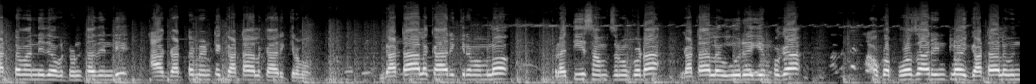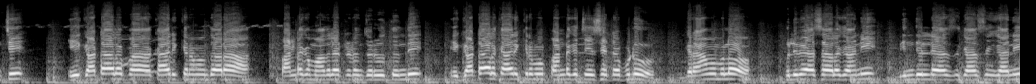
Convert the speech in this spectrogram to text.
ఘట్టం అనేది ఒకటి ఉంటుందండి. ఆ ఘట్టం అంటే ఘటాల కార్యక్రమం. ఘటాల కార్యక్రమంలో ప్రతి సంవత్సరం కూడా ఘటాల ఊరేగింపుగా ఒక పూజారింట్లో ఈ ఘటాలు ఉంచి ఈ ఘటాల కార్యక్రమం ద్వారా పండగ మొదలెట్టడం జరుగుతుంది. ఈ ఘటాల కార్యక్రమం పండగ చేసేటప్పుడు గ్రామంలో పులివేషాలు కానీ బిందులు వేసం కానీ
